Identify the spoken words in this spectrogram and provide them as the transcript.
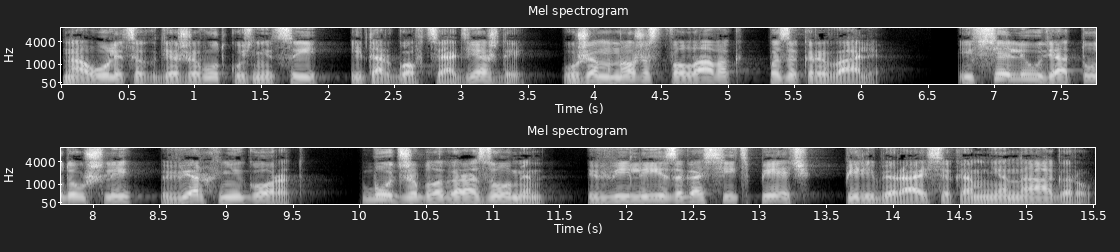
На улицах, где живут кузнецы и торговцы одежды, уже множество лавок позакрывали. И все люди оттуда ушли в верхний город. Будь же благоразумен, ввели загасить печь, перебирайся ко мне на гору.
